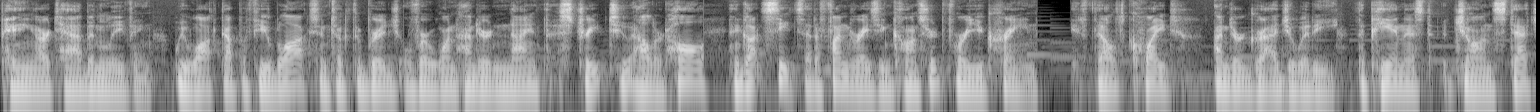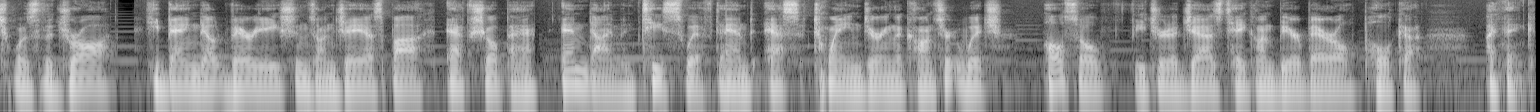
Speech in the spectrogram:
paying our tab and leaving. We walked up a few blocks and took the bridge over 109th Street to Allard Hall and got seats at a fundraising concert for Ukraine. It felt quite undergraduate. The pianist John Stetch was the draw. He banged out variations on J.S. Bach, F. Chopin, N. Diamond, T. Swift, and S. Twain during the concert, which also featured a jazz take on Beer Barrel Polka, I think.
